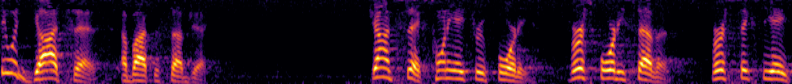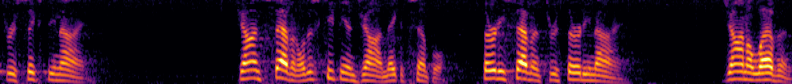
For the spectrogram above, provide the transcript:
See what God says about the subject. John 6, 28 through 40, verse 47, verse 68 through 69. John 7, we'll just keep you in John, make it simple. 37 through 39. John 11,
